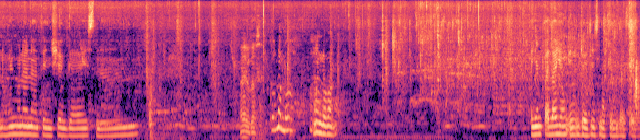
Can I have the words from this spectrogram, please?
Anuhin muna natin siya guys ng... Ay, lugasan. Ikaw na ba? Anong lumang? Ayan pala yung ingredients natin guys. Ayan.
